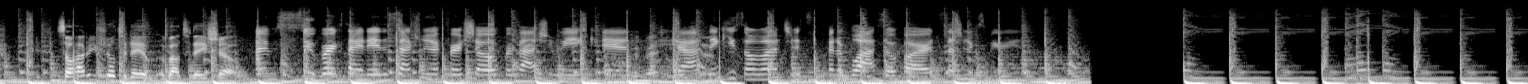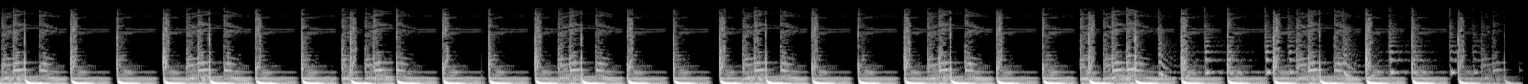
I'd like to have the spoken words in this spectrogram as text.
So, how do you feel today about today's show? I'm super excited. This is actually my first show for Fashion Week, and yeah, thank you so much. It's been a blast so far.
